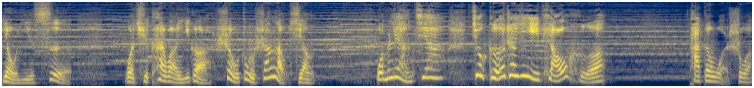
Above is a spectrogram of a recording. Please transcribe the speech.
有一次，我去看望一个受重伤老乡。我们两家就隔着一条河。他跟我说：“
